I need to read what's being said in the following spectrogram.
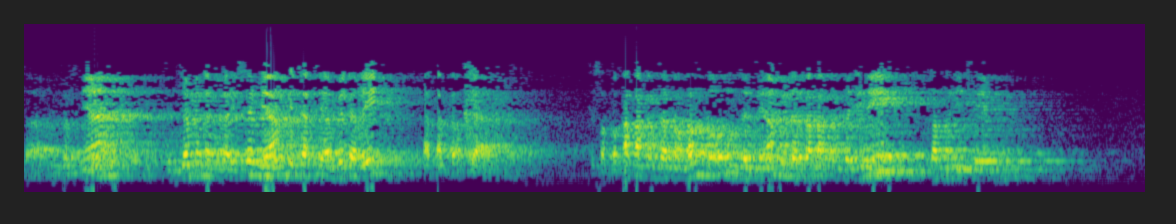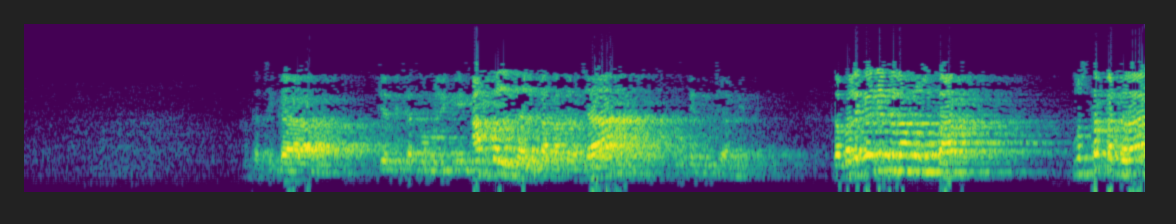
Ringkasnya isim jamin adalah isim yang tidak diambil dari kata kerja. Satu kata kerja tertentu bisa diambil dari kata kerja ini satu isim Ketika dia tidak memiliki akal dari kata kerja, mungkin dijamin. Kebalikannya adalah mustaq. Mustaq adalah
